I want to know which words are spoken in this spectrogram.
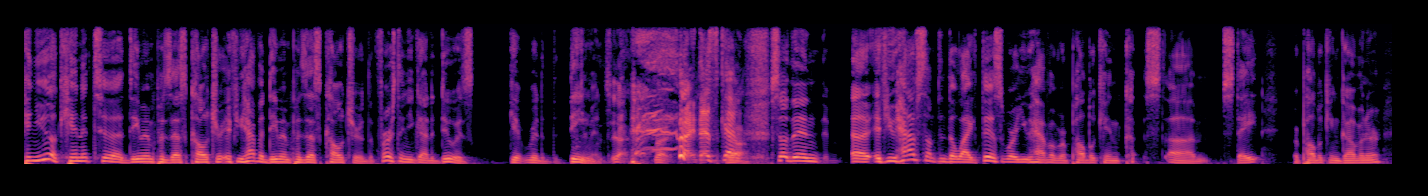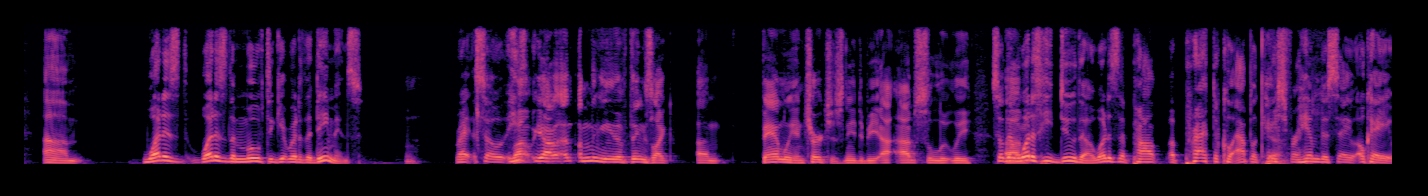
can you akin it to a demon possessed culture? If you have a demon possessed culture, the first thing you got to do is get rid of the demons. yeah, right. Right, that's kind of so. Then uh, if you have something though like this, where you have a Republican um, state, Republican governor, um, what is what is the move to get rid of the demons? Right. So he's, Well, yeah, I'm- thinking of things like um, family and churches need to be absolutely. so then um, what does he do though? What is the pro- a practical application for him to say, okay,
